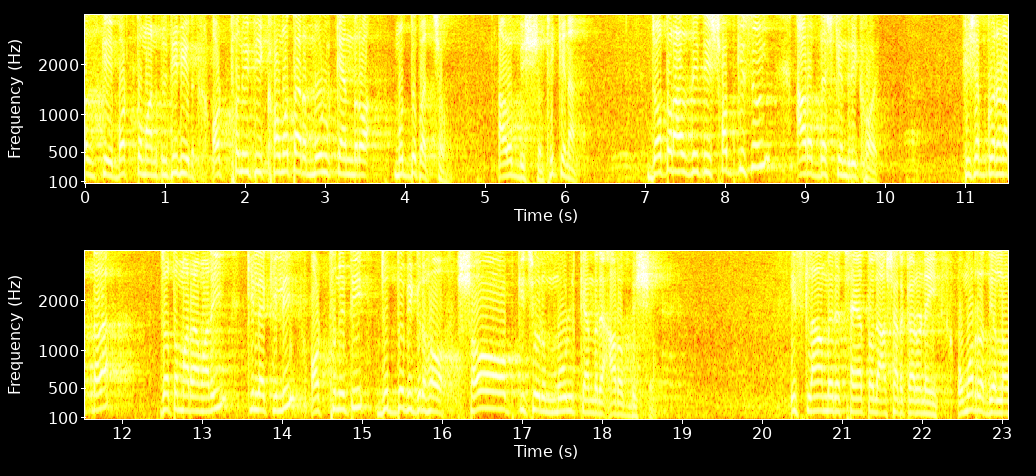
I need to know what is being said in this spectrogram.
আজকে বর্তমান পৃথিবীর অর্থনীতি ক্ষমতার মূল কেন্দ্র মধ্যপ্রাচ্য, আরব বিশ্ব, ঠিক কিনা? যত রাজনীতি সব কিছুই আরব দেশ কেন্দ্রিক হয়। হিসাব করেন আপনারা। যত মারামারি, কিলাকিলি, অর্থনীতি যুদ্ধবিগ্রহ সব কিছুর মূল কেন্দ্রে আরব বিশ্ব। ইসলামের ছায়াতলে আসার কারণেই ওমর রাদি আল্লাহ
